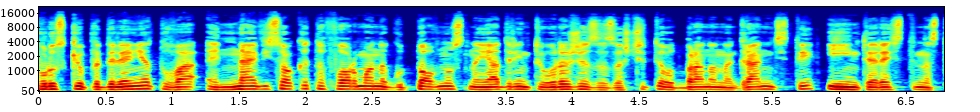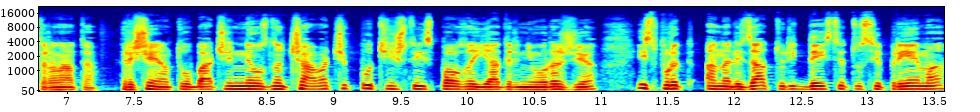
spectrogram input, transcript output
По руски определения това е най-високата форма на готовност на ядрените оръжия за защита и отбрана на границите и интересите на страната. Решението обаче не означава, че Путин ще използва ядрени оръжия и според анализатори действието се приема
